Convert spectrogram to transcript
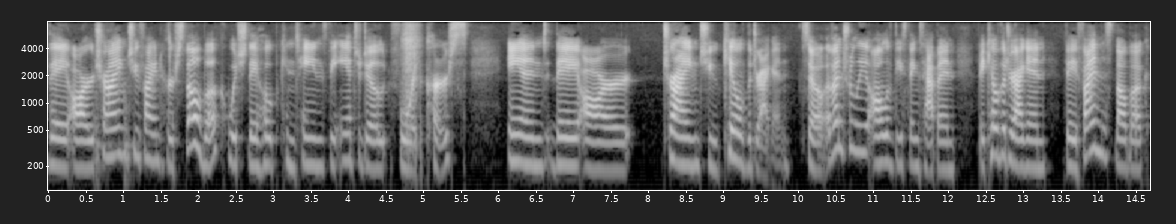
They are trying to find her spell book, which they hope contains the antidote for the curse. And they are trying to kill the dragon. So eventually, all of these things happen. They kill the dragon, they find the spell book,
